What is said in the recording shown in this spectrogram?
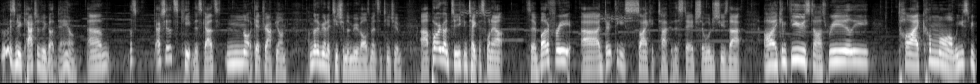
Look at these new catches we got. Damn. Um, let's... Actually, let's keep this guy. Let's not get Drapion. I'm not even going to teach him the move I was meant to teach him. Uh, Porygon 2, you can take this one out. So, Butterfree, uh, I don't think he's Psychic type at this stage, so we'll just use that. Oh, he confused us. Really? Ty, come on. We used to be...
